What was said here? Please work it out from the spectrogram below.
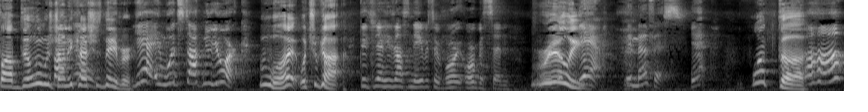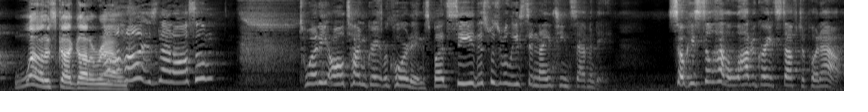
Bob Dylan was Bob Johnny Dylan. Cash's neighbor. Yeah, in Woodstock, New York. What? What you got? Did you know he's also neighbors with Roy Orbison? Really? Yeah. In Memphis. Yeah. What the? Uh huh. Wow, this guy got around. Uh around. huh. Isn't that awesome? 20 all time great recordings. But see, this was released in 1970. So he still had a lot of great stuff to put out.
